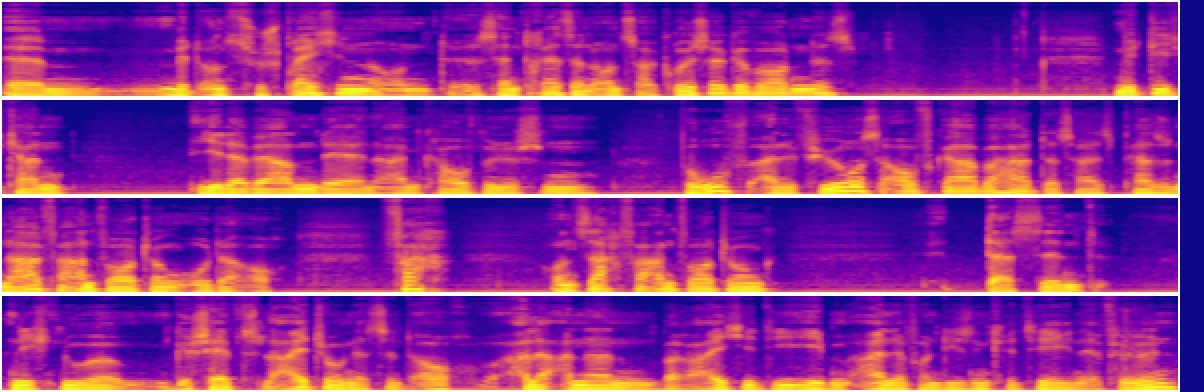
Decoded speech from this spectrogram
ähm, mit uns zu sprechen und das Interesse an uns auch größer geworden ist. Mitglied kann jeder werden, der in einem kaufmännischen Beruf eine Führungsaufgabe hat, das heißt Personalverantwortung oder auch Fach- und Sachverantwortung. Das sind nicht nur Geschäftsleitungen, das sind auch alle anderen Bereiche, die eben eine von diesen Kriterien erfüllen.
